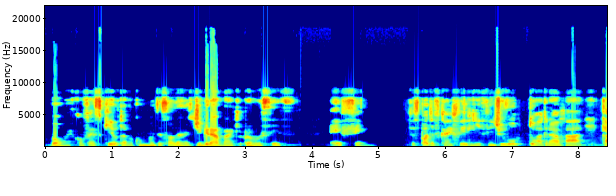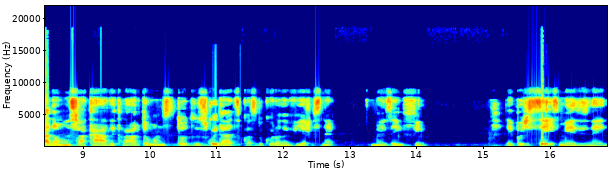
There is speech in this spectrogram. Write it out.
Bom, eu confesso que eu tava com muita saudade de gravar aqui pra vocês. Enfim, vocês podem ficar felizes a gente voltou a gravar, cada um na sua casa, é claro, tomando todos os cuidados por causa do coronavírus, né? Mas enfim, depois de seis meses, né?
